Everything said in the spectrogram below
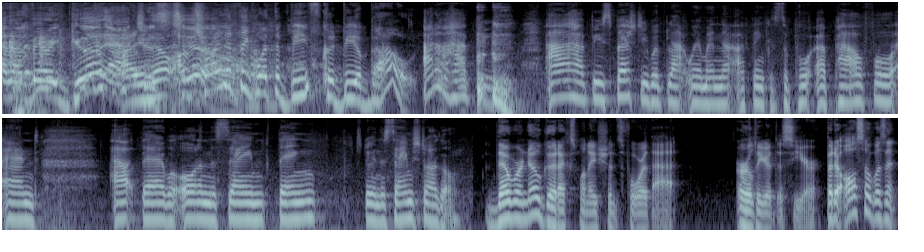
you are. And a very good I actress, know. too. I'm trying to think what the beef could be about. I don't have beef. I have beef, especially with black women that I think are, support, are powerful and out there. We're all in the same thing, doing the same struggle. there were no good explanations for that earlier this year, but it also wasn't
